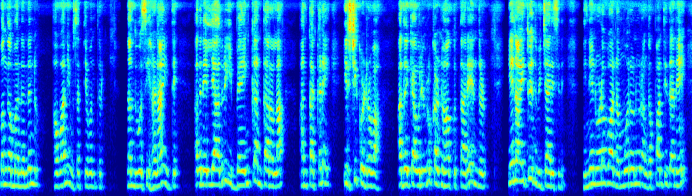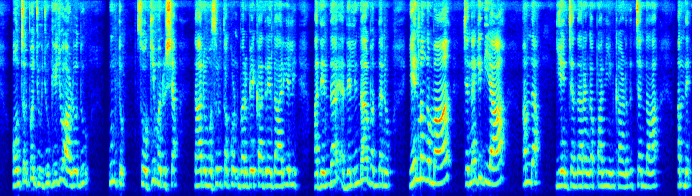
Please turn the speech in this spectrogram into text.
ಮಂಗಮ್ಮ ನನ್ನನ್ನು ಅವ್ವ ನೀವು ಸತ್ಯವಂತರು ನಂದು ಒಸಿ ಹಣ ಇದ್ದೆ ಅದನ್ನ ಎಲ್ಲಿಯಾದ್ರೂ ಈ ಬ್ಯಾಂಕ್ ಅಂತಾರಲ್ಲ, ಅಂತ ಕಡೆ ಕೊಡ್ರವ್ವ ಅದಕ್ಕೆ ಅವರಿವರು ಕಣ್ಣು ಹಾಕುತ್ತಾರೆ ಎಂದಳು. ಏನಾಯಿತು ಎಂದು ವಿಚಾರಿಸಿದೆ. ನಿನ್ನೆ ನೋಡವ್ವ, ನಮ್ಮೂರವನು ರಂಗಪ್ಪ ಅಂತಿದ್ದಾನೆ. ಅವನ್ ಸ್ವಲ್ಪ ಜೂಜು ಗೀಜು ಆಡೋದು ಉಂಟು. ಸೋಕಿ ಮನುಷ್ಯ. ನಾನು ಮೊಸರು ತಕೊಂಡು ಬರ್ಬೇಕಾದ್ರೆ ದಾರಿಯಲ್ಲಿ ಅದೆಂದ, ಅದೆಲ್ಲಿಂದ ಬಂದನು? ಏನ್ ಮಂಗಮ್ಮ? ಚೆನ್ನಾಗಿದ್ದೀಯಾ ಅಂದ. ಏನ್ ಚಂದ ರಂಗಪ್ಪ, ನೀನ್ ಕಾಣೋದು ಚಂದ? ಅಂದೆ.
